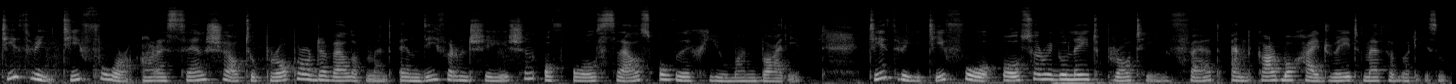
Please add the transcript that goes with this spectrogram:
T3, T4 are essential to proper development and differentiation of all cells of the human body. T3, T4 also regulate protein, fat, and carbohydrate metabolism,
